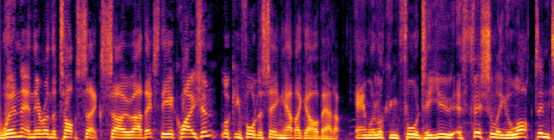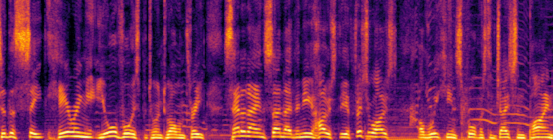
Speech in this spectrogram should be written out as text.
win and they're in the top six. So uh, that's the equation. Looking forward to seeing how they go about it. And we're looking forward to you officially locked into the seat, hearing your voice between 12 and 3, Saturday and Sunday. The new host, the official host of Weekend Sport, Mr. Jason Pine.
